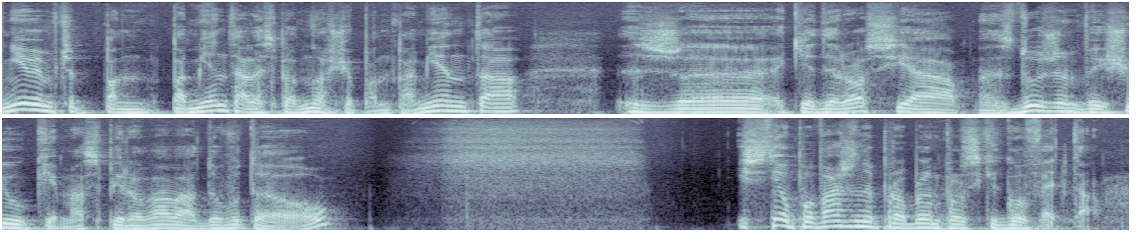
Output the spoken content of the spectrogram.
nie wiem czy pan pamięta, ale z pewnością pan pamięta, że kiedy Rosja z dużym wysiłkiem aspirowała do WTO, istniał poważny problem polskiego weta.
